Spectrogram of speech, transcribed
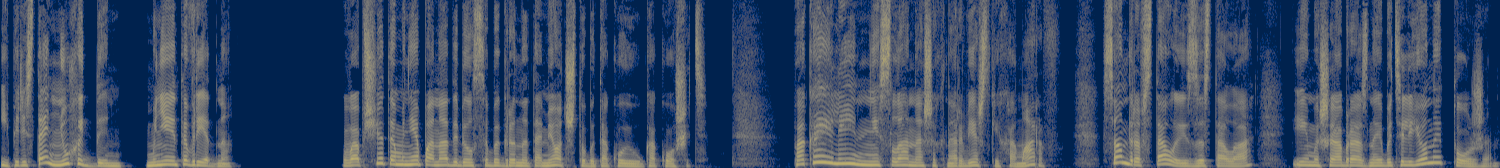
И перестань нюхать дым. Мне это вредно». Вообще-то мне понадобился бы гранатомет, чтобы такую укокошить. Пока Элейн несла наших норвежских омаров, Сандра встала из-за стола, и мышеобразные батильоны тоже.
